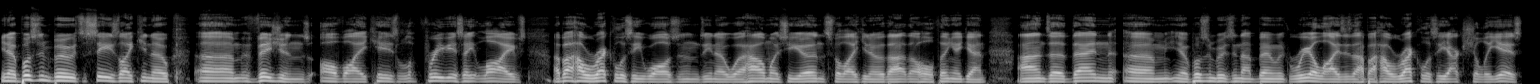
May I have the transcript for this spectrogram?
you know Puss in Boots sees like you know um visions of like his previous eight lives about how reckless he was and you know uh, how much he earns for like you know that the whole thing again. And uh, then um you know Puss in Boots in that moment realizes about how reckless he actually is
